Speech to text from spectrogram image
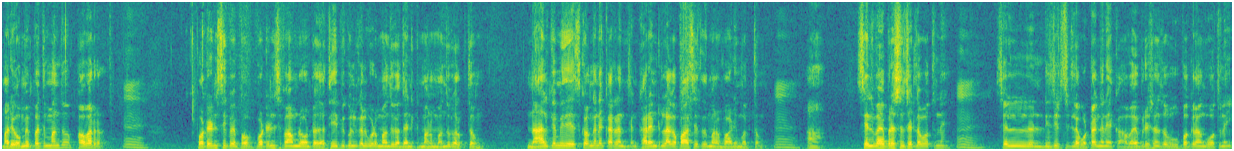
మరి హోమియోపతి మందు పవర్ పొటెన్సీ పొటెన్సీ ఫామ్లో ఉంటుంది. ఆ తీపి గుళికలు కూడా మందు కదా దానికి మనం మందు కలుపుతాం. నాలుక మీద వేసుకోగానే కరెంట్ కరెంట్ లాగా పాస్ అవుతుంది మన బాడీ మొత్తం. సెల్ వైబ్రేషన్స్ ఎట్లా పోతున్నాయి? సెల్ డిజిట్స్ ఇట్లా కొట్టంగానే వైబ్రేషన్స్ ఉపగ్రహం పోతున్నాయి.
